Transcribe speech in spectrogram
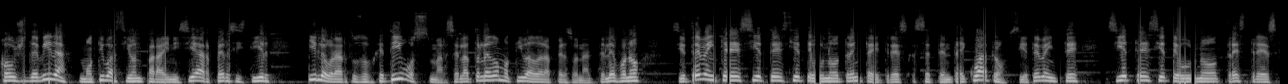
coach de vida, motivación para iniciar, persistir y lograr tus objetivos. Marcela Toledo, motivadora personal. Teléfono 720-771-3374. 720-771-3374.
